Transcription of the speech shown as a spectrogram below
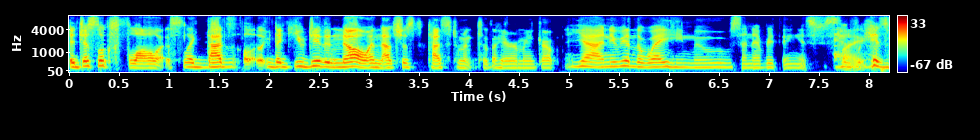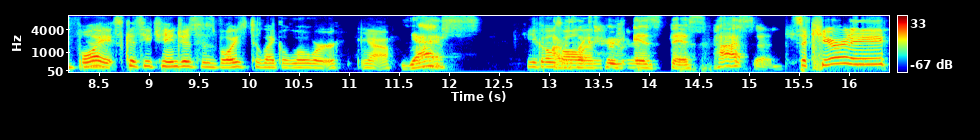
it just looks flawless. Like that's uh, like you didn't know, and that's just a testament to the hair and makeup. yeah, and even the way he moves and everything, it's just Every- like his voice, because he changes his voice to like lower. Yeah, Yes. he goes I all like, in. for who sure. is this person? security.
